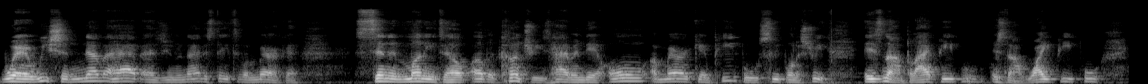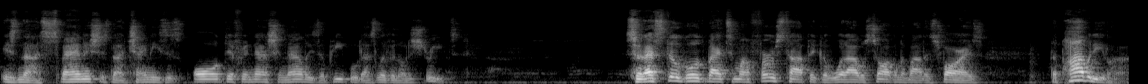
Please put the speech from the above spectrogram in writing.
where we should never have, as the United States of America, sending money to help other countries having their own American people sleep on the street. It's not black people, it's not white people, it's not Spanish, it's not Chinese, it's all different nationalities of people that's living on the streets. So that still goes back to my first topic of what I was talking about as far as the poverty line.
